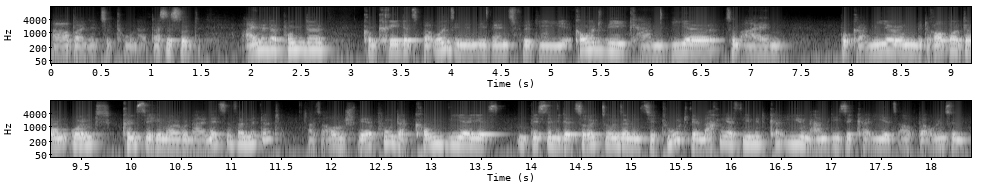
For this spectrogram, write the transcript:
arbeitet, zu tun hat. Das ist so einer der Punkte. Konkret jetzt bei uns in den Events für die Code Week haben wir zum einen Programmieren mit Robotern und künstliche neuronale Netze vermittelt. Also auch ein Schwerpunkt. Da kommen wir jetzt ein bisschen wieder zurück zu unserem Institut. Wir machen ja viel mit KI und haben diese KI jetzt auch bei uns im,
